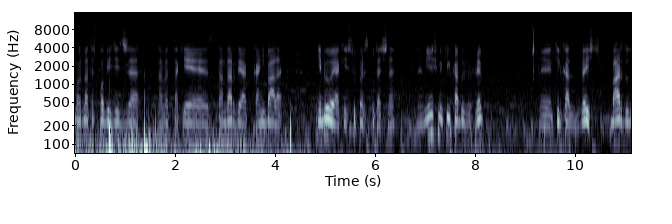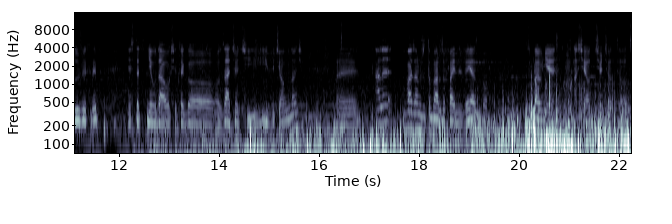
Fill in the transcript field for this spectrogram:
Można też powiedzieć, że nawet takie standardy jak kanibale nie były jakieś super skuteczne. Mieliśmy kilka dużych ryb, y, kilka wyjść bardzo dużych ryb. Niestety nie udało się tego zaciąć i, i wyciągnąć, Y, ale uważam, że to bardzo fajny wyjazd, bo zupełnie można się odciąć od, od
